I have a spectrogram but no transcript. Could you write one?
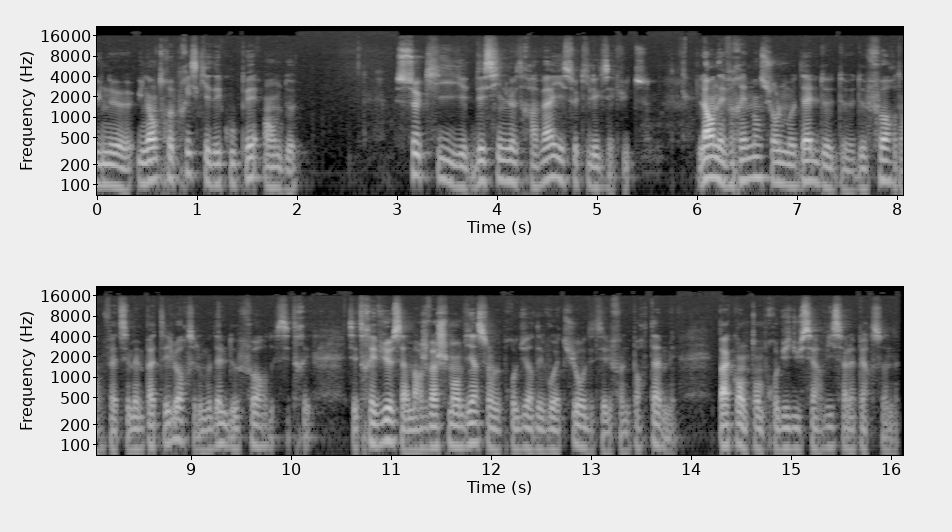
une, une entreprise qui est découpée en deux. Ceux qui dessinent le travail et ceux qui l'exécutent. Là, on est vraiment sur le modèle de, Ford, en fait. C'est même pas Taylor, c'est le modèle de Ford. C'est très, très vieux, ça marche vachement bien si on veut produire des voitures ou des téléphones portables, mais pas quand on produit du service à la personne.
